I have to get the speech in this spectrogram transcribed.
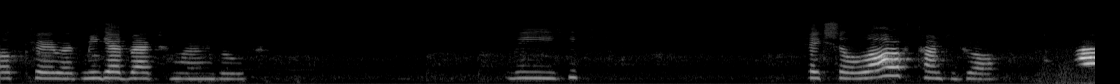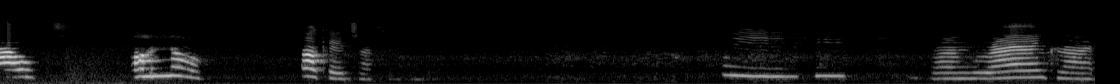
Okay, let me get back to my boat. We takes a lot of time to draw. Ouch! Oh no! Okay, it's not sinking. Run rank nine.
